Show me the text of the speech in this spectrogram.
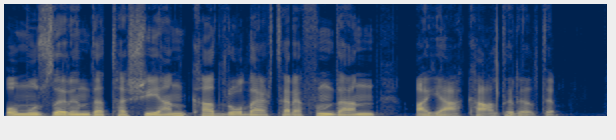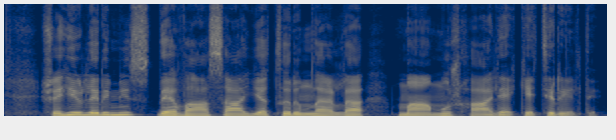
omuzlarında taşıyan kadrolar tarafından ayağa kaldırıldı. Şehirlerimiz devasa yatırımlarla mamur hale getirildi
